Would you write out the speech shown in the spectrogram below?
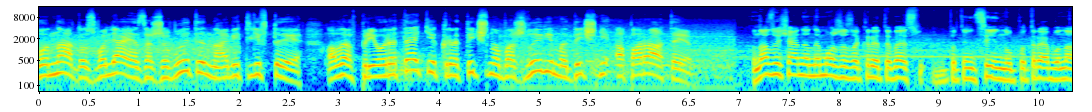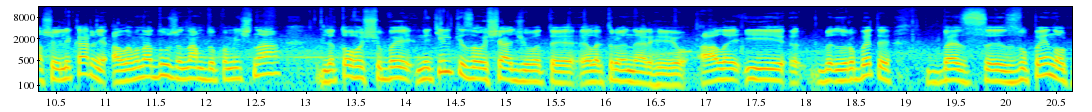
вона дозволяє заживити навіть ліфти. Але в пріоритеті критично важливі медичні апарати. Вона, звичайно, не може закрити весь потенційну потребу нашої лікарні, але вона дуже нам допомічна для того, щоб не тільки заощаджувати електроенергію, але і е, робити без е, зупинок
